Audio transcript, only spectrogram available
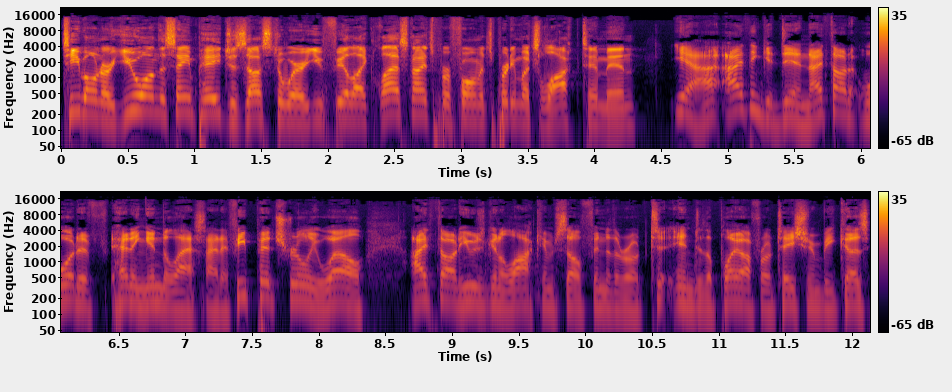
T Bone, are you on the same page as us to where you feel like last night's performance pretty much locked him in? Yeah, I think it did. And I thought it would if heading into last night. If he pitched really well, I thought he was going to lock himself into the rot- into the playoff rotation because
